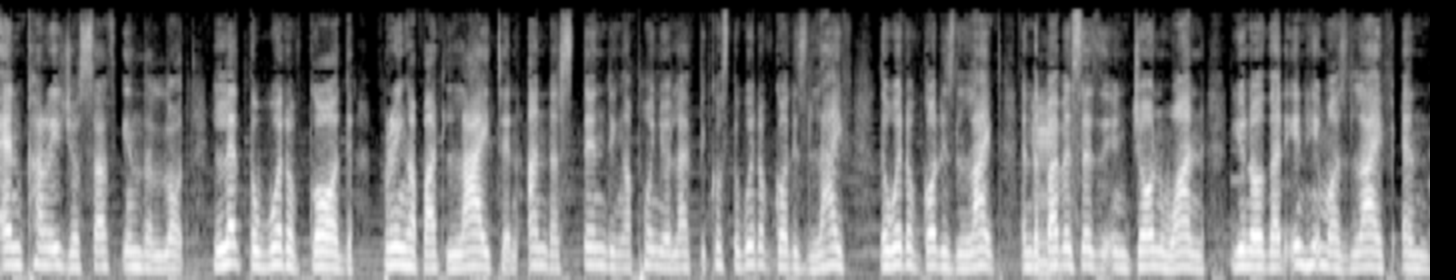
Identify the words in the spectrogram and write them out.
encourage yourself in the lord. Let the word of god bring about light and understanding upon your life because the word of god is life. The word of god is light. And the bible says in john 1 you know that in him was life and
